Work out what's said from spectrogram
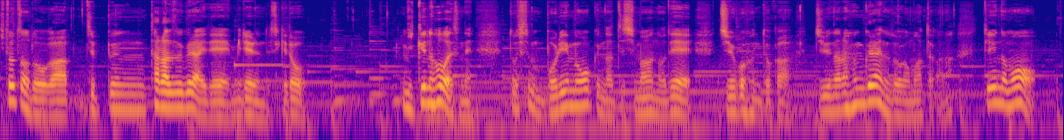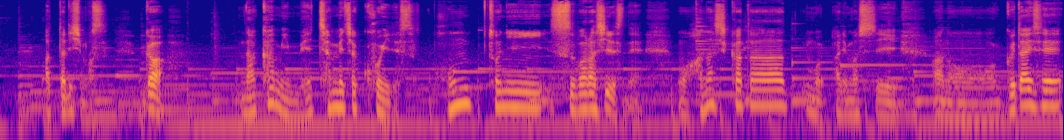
1つの動画10分足らずぐらいで見れるんですけど2級の方はですねどうしてもボリューム多くなってしまうので15分とか17分ぐらいの動画もあったかな。っていうのもあったりします。が中身めちゃめちゃ濃いです。本当に素晴らしいですね。もう話し方もありますしあの具体性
